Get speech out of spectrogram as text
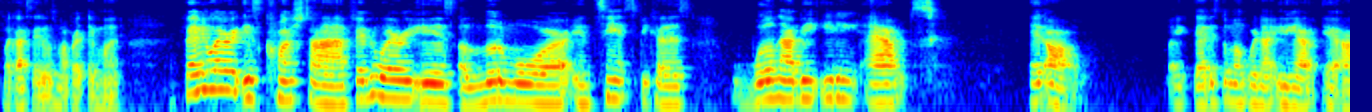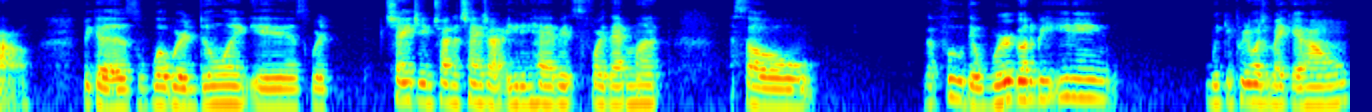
Like I said, it was my birthday month. February is crunch time. February is a little more intense because we'll not be eating out at all. Like that is the month we're not eating out at all. Because what we're doing is we're changing, trying to change our eating habits for that month. So the food that we're going to be eating we can pretty much make it home.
